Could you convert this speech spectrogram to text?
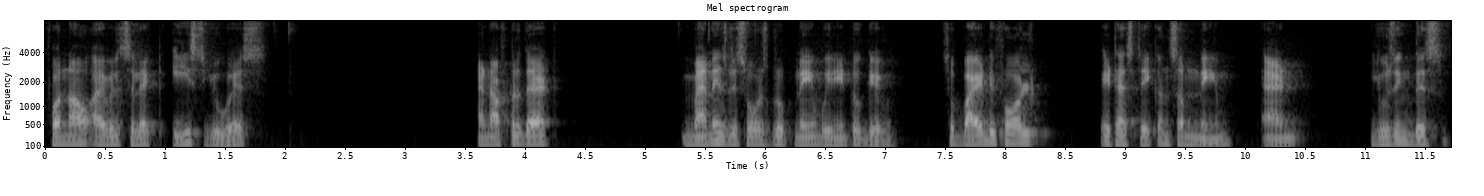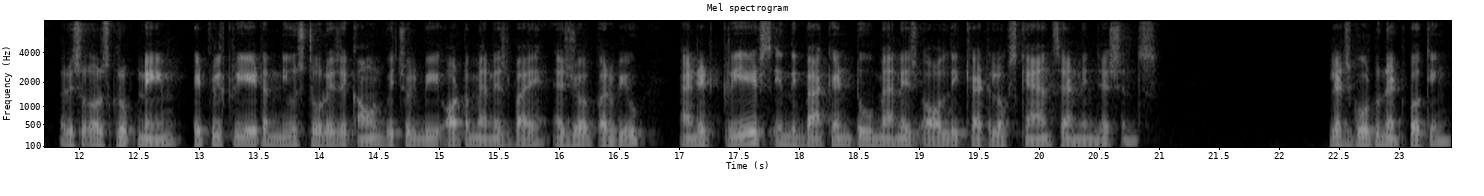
For now, I will select East US. And after that, managed resource group name we need to give. So by default, it has taken some name and using this resource group name, it will create a new storage account which will be auto managed by Azure Purview and it creates in the backend to manage all the catalog scans and ingestions. Let's go to networking.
